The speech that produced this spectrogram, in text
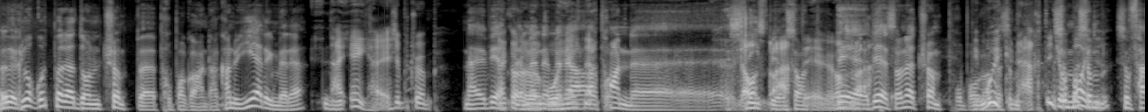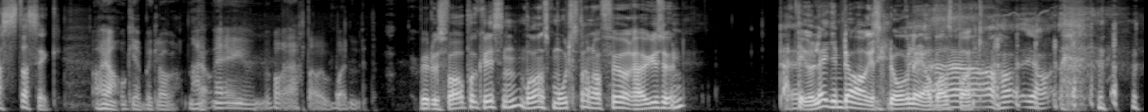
Du har gått på det Donald Trump-propagandaen. Kan du gi deg med det? Nei, jeg heier ikke på Trump. Nei, jeg vet jeg det, men, men at han uh, sliper og sånn, det, det, det er sånne Trump-propaganda som, som, som, som fester seg. Ah, ja, ok, beklager. Nei, men jeg bare erter Biden litt. Vil du svare på quizen? Branns motstander før Haugesund? Dette er jo legendarisk dårlig av ballspark. Uh, ja.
